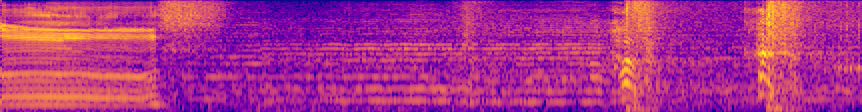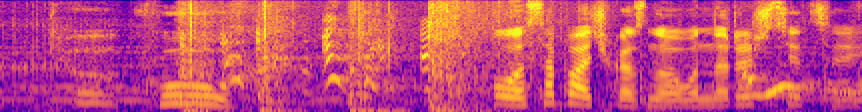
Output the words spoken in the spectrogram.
М. Фух. О, собачка знову, нарешті цей.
